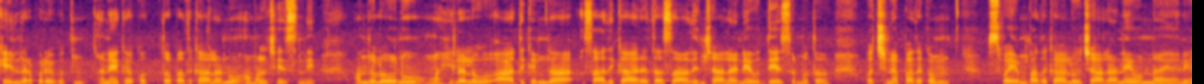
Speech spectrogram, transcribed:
కేంద్ర ప్రభుత్వం అనేక కొత్త పథకాలను అమలు చేసింది. అందులోనూ మహిళలు ఆర్థికంగా సాధికారత సాధించాలనే ఉద్దేశంతో వచ్చిన పథకం స్వయం పథకాలు చాలానే ఉన్నాయని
